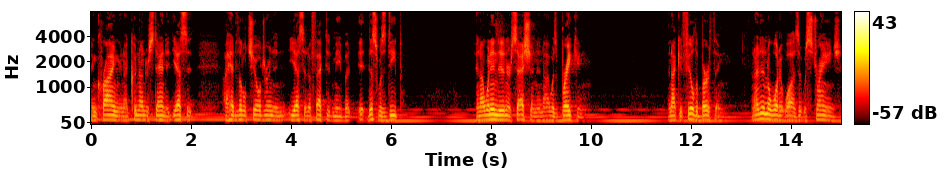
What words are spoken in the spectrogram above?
and crying, and I couldn't understand it. Yes, it, I had little children, and yes, it affected me, but it, this was deep. And I went into intercession, and I was breaking, and I could feel the birthing, and I didn't know what it was. It was strange.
